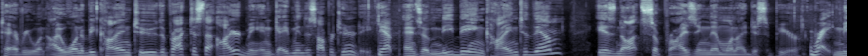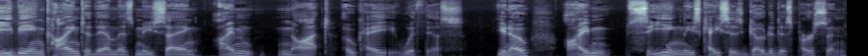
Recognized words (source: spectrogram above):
to everyone. I want to be kind to the practice that hired me and gave me this opportunity. Yep. And so me being kind to them is not surprising them when I disappear. Right. Me being kind to them is me saying, I'm not okay with this. You know, I'm seeing these cases go to this person,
